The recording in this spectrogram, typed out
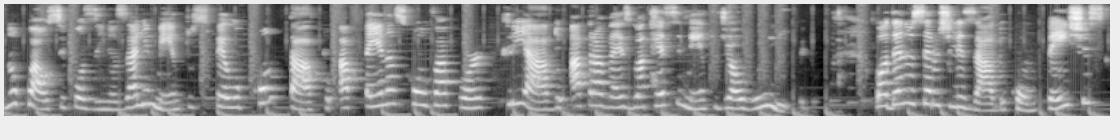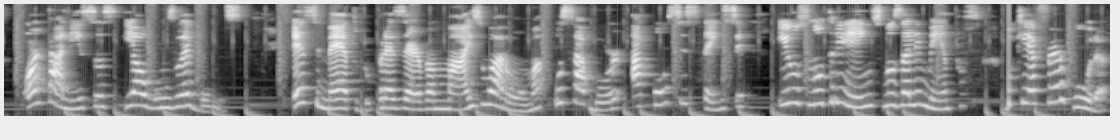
no qual se cozinha os alimentos pelo contato apenas com o vapor criado através do aquecimento de algum líquido, podendo ser utilizado com peixes, hortaliças e alguns legumes. Esse método preserva mais o aroma, o sabor, a consistência e os nutrientes nos alimentos do que a fervura,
